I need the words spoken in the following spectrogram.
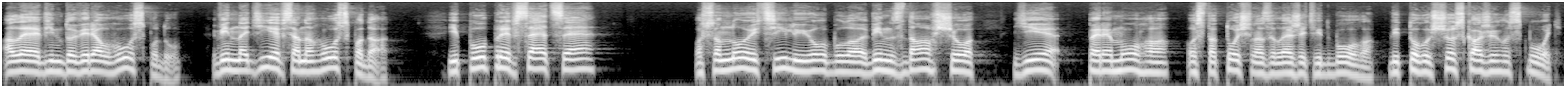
Але він довіряв Господу, він надіявся на Господа. І попри все це, основною ціллю його було, він знав, що є перемога остаточна залежить від Бога, від того, що скаже Господь.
